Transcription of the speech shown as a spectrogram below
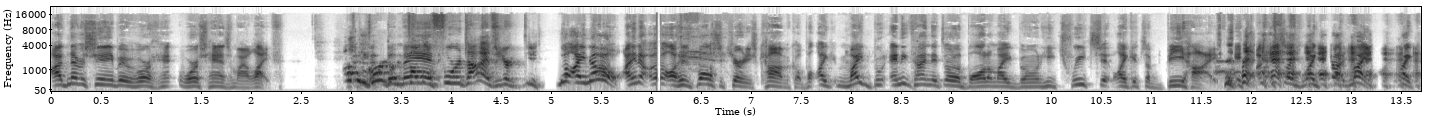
I've never seen anybody with worse, worse hands in my life. Melvin Gordon The man- fumbled four times. You're No, I know, I know. Oh, his ball security is comical, but like Mike Boone, anytime they throw the ball to Mike Boone, he treats it like it's a beehive. It's, it's like Mike, God, Mike, Mike,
